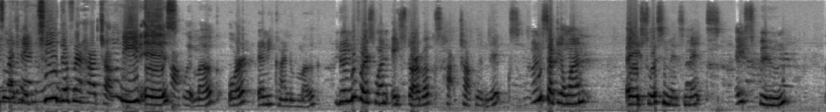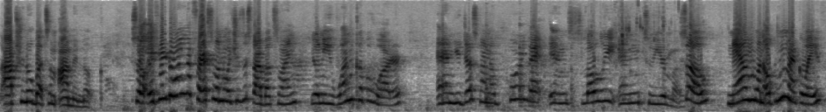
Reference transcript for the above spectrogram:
to my channel. Two different hot chocolate. All you need is chocolate mug or any kind of mug. You're doing the first one, a Starbucks hot chocolate mix. On the second one, a Swiss Miss mix, a spoon, optional but some almond milk. So if you're doing the first one, which is the Starbucks one, you'll need one cup of water, and you're just gonna pour that in slowly into your mug. So now you want to open the microwave,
